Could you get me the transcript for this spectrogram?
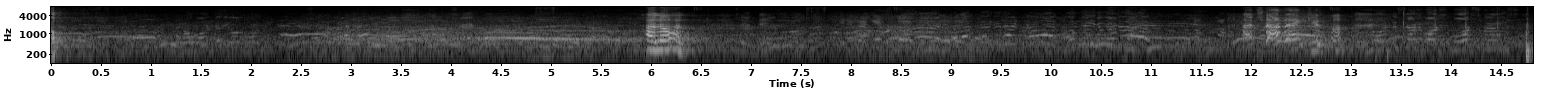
Uh, Hello, hello. Acha, thank you. you understand about sports films?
